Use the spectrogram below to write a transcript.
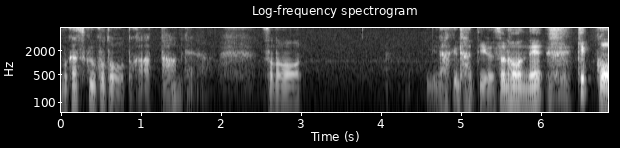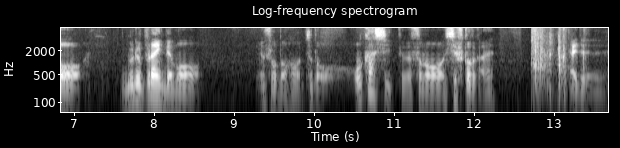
ムカつくこととかあった？みたいな。その、なんだっていう、そのね、結構、グループラインでも、その、ちょっと、おかしいっていうの、その、シフトとかね。あ、いてててて。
